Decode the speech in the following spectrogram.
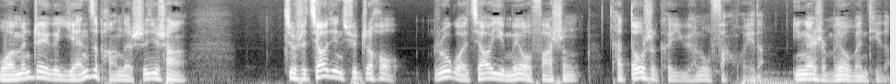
我们这个言字旁的，实际上就是交进去之后，如果交易没有发生，它都是可以原路返回的，应该是没有问题的。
